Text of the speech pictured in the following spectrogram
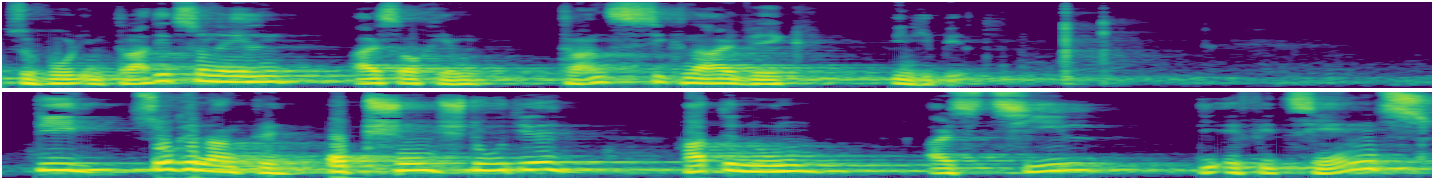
sowohl im traditionellen als auch im Transsignalweg inhibiert. Die sogenannte Option-Studie hatte nun als Ziel die Effizienz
